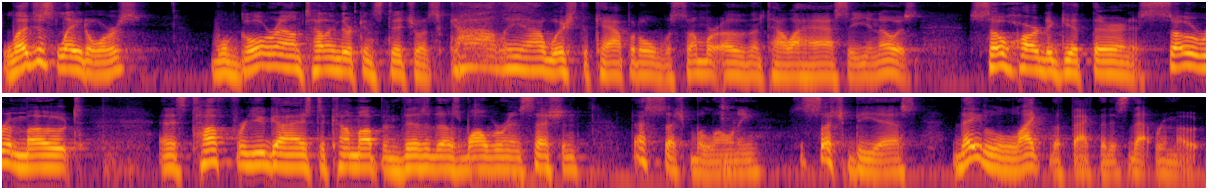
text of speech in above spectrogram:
Legislators will go around telling their constituents, golly, I wish the capital was somewhere other than Tallahassee. You know, it's so hard to get there and it's so remote and it's tough for you guys to come up and visit us while we're in session. That's such baloney. It's such BS. They like the fact that it's that remote.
